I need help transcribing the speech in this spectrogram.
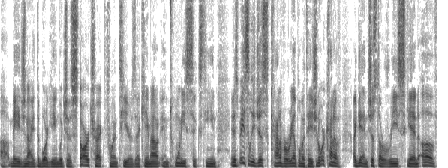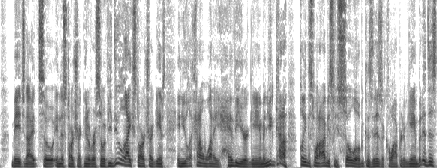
uh, Mage Knight, the board game, which is Star Trek Frontiers that came out in 2016. And it's basically just kind of a reimplementation or kind of, again, just a reskin of Mage Knight. So in the Star Trek universe. So if you do like Star Trek games and you kind of want a heavier game and you can kind of play this one obviously solo because it is a cooperative game, but it is,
